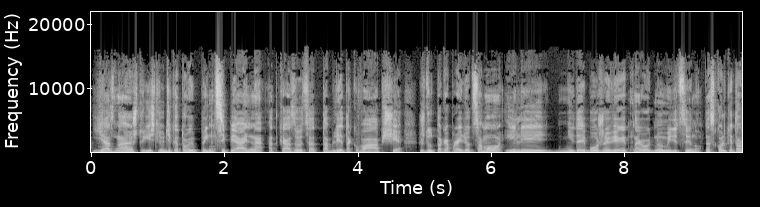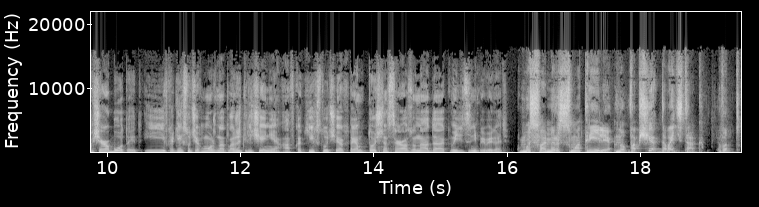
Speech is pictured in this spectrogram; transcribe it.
Я знаю, что есть люди, которые принципиально отказываются от таблеток вообще. Ждут, пока пройдет само, или, не дай боже, верят в народную медицину. Насколько это вообще работает? И в каких случаях можно отложить лечение, а в каких случаях прям точно сразу надо к медицине прибегать? Мы с вами рассмотрели. Ну, вообще, давайте так. Вот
